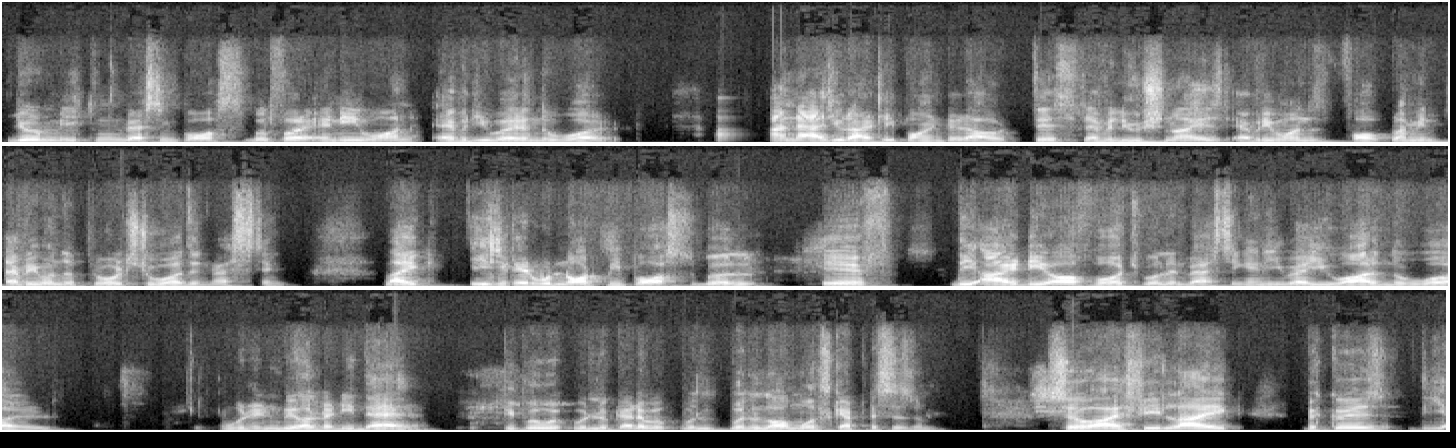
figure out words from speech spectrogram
you're making investing possible for anyone everywhere in the world. And as you rightly pointed out, this revolutionized everyone's, I mean, everyone's approach towards investing. Like easy trade would not be possible if the idea of virtual investing anywhere you are in the world wouldn't be already there. People would, look at it with, with a lot more skepticism. So I feel like because the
